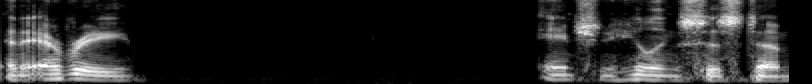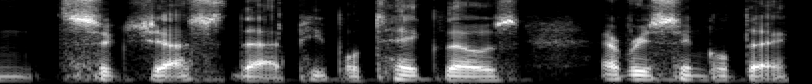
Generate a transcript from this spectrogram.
And every ancient healing system suggests that people take those every single day,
